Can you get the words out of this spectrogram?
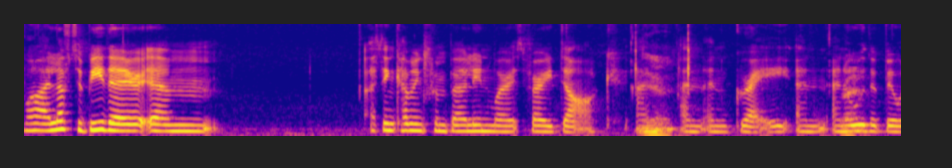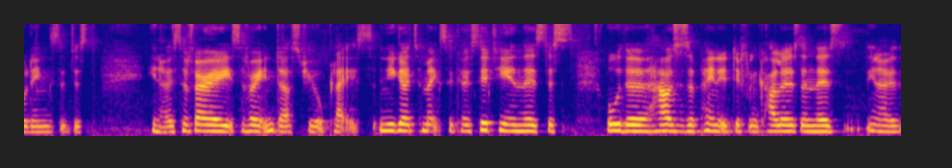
well, I love to be there. Um, I think coming from Berlin, where it's very dark and Yeah. and, and grey, and and Right. all the buildings are just, you know, it's a very it's a very industrial place. And you go to Mexico City, and there's just all the houses are painted different colours, and there's you know.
